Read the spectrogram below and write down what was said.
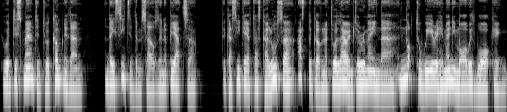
who had dismounted to accompany them, and they seated themselves in a piazza. The cacique of Tascalausa asked the governor to allow him to remain there and not to weary him any more with walking.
